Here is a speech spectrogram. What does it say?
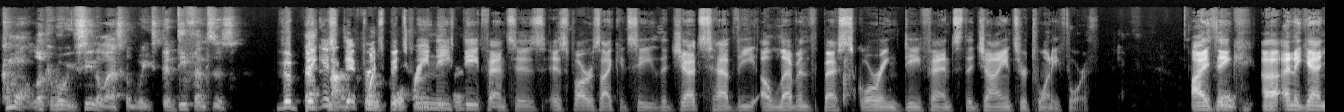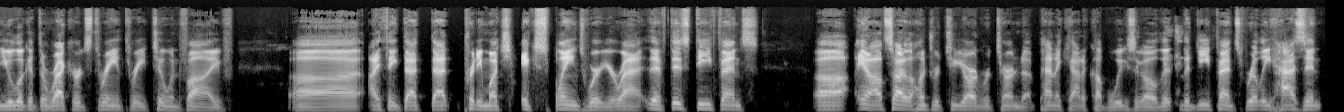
come on, look at what we've seen the last couple weeks. The defenses. The biggest difference between these defense. defenses, as far as I can see, the Jets have the 11th best scoring defense. The Giants are 24th. I think, uh, and again, you look at the records three and three, two and five. Uh, I think that that pretty much explains where you're at. If this defense, uh, you know, outside of the 102 yard return to Pinnock had a couple weeks ago, the, the defense really hasn't.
